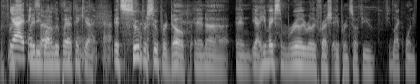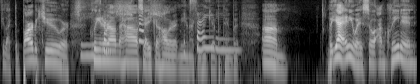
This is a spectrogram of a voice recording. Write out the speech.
First yeah, I think Lady so. Guadalupe. I think yeah. like. It's super super dope and uh and yeah he makes some really really fresh aprons. So if you if you'd like one, if you like to barbecue or She's clean around the fresh, house, yeah, you can holler at me and I can hook you up with him. But um, but yeah. Anyway, so I'm cleaning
